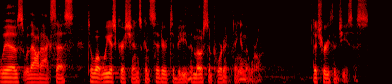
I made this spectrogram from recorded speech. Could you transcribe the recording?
lives without access to what we as Christians consider to be the most important thing in the world the truth of Jesus.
